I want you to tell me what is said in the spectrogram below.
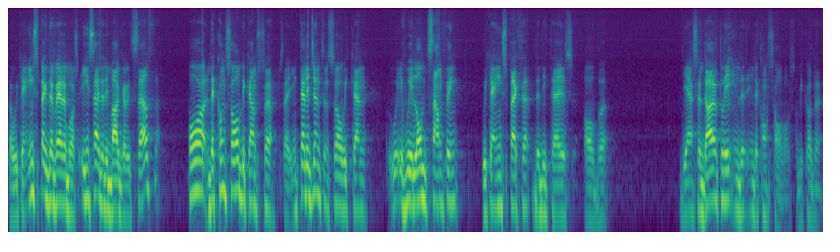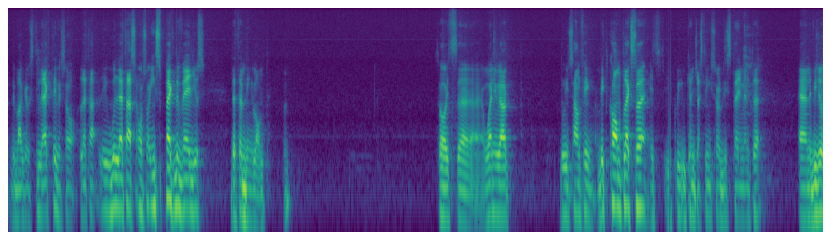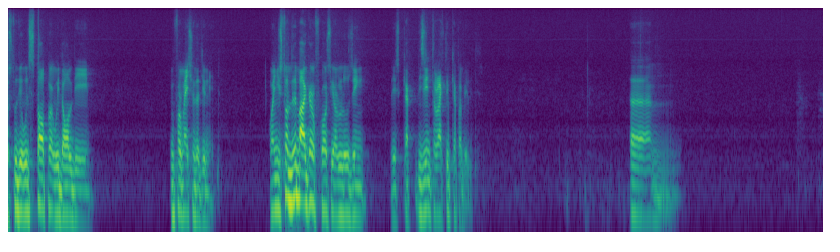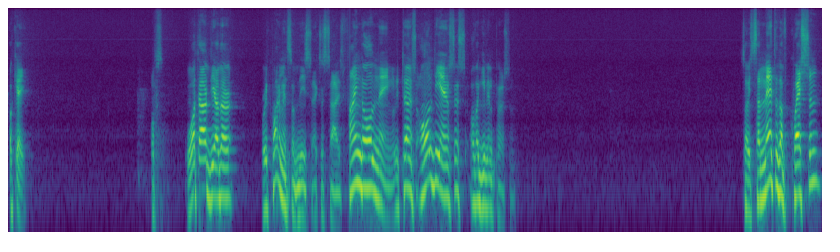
So we can inspect the variables inside the debugger itself, or the console becomes, uh, say, intelligent, and so we can, if we logged something, we can inspect uh, the details of uh, the answer directly in the in the console also, because the debugger is still active, so let us, it will let us also inspect the values that are being logged. So it's uh, when you are doing something a bit complex, uh, you can just insert this statement uh, and Visual Studio will stop with all the information that you need. When you stop the debugger, of course, you're losing this, this interactive capabilities. Um, okay. Oops. What are the other requirements of this exercise. Find all name returns all the answers of a given person. So it's a method of question.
